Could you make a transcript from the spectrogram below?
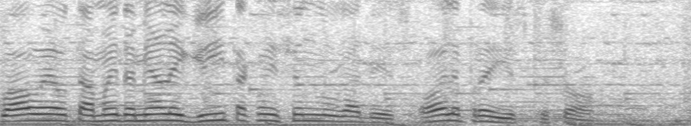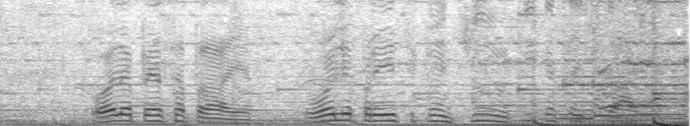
qual é o tamanho da minha alegria em estar conhecendo um lugar desse. Olha para isso, pessoal. Olha para essa praia. Olha para esse cantinho aqui, que essa estrada.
